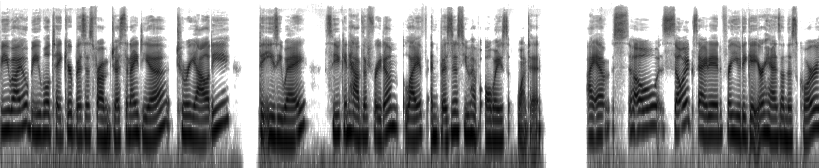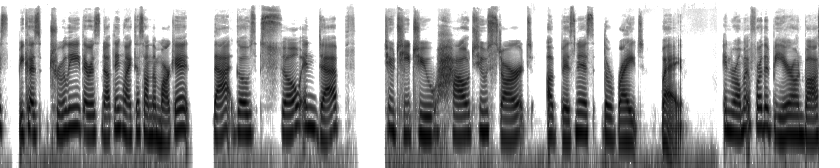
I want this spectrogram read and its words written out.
BYOB will take your business from just an idea to reality the easy way so you can have the freedom, life, and business you have always wanted. I am so, so excited for you to get your hands on this course because truly there is nothing like this on the market that goes so in depth to teach you how to start a business the right way. Enrollment for the Be Your Own Boss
